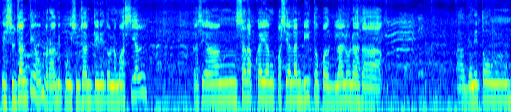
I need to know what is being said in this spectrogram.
estudyante oh, marami pong estudyante dito na masyal. Kasi ang sarap kayang pasyalan dito pag lalo na sa ah, ganitong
